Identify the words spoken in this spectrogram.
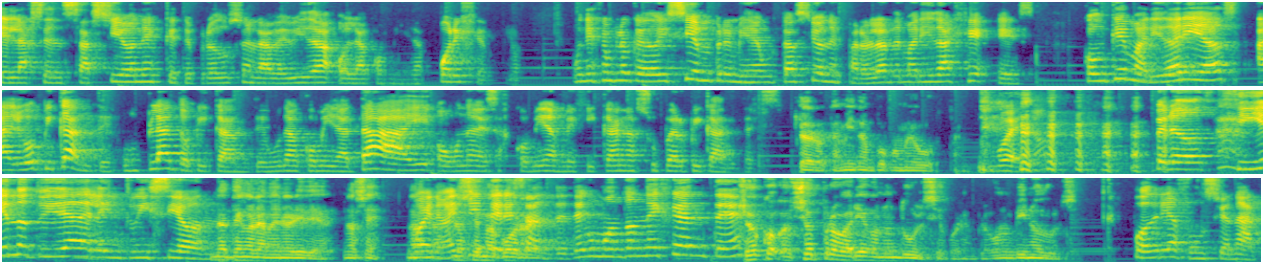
de las sensaciones que te producen la bebida o la comida. Por ejemplo, un ejemplo que doy siempre en mis degustaciones para hablar de maridaje es ¿Con qué maridarías algo picante? Un plato picante, una comida thai o una de esas comidas mexicanas súper picantes. Claro, que a mí tampoco me gustan. Bueno, pero siguiendo tu idea de la intuición. No tengo la menor idea, no sé. No, bueno, no- es interesante. Tengo un montón de gente. Yo probaría con un dulce, por ejemplo, con un vino dulce. Podría funcionar.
